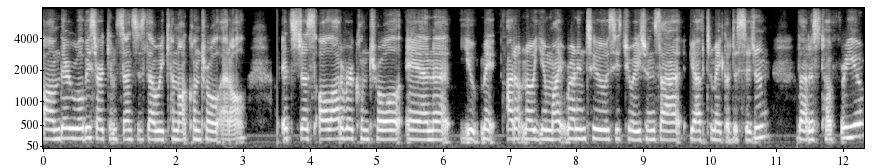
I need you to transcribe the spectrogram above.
um, there will be circumstances that we cannot control at all it's just all out of our control and uh, you may i don't know you might run into situations that you have to make a decision that is tough for you.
